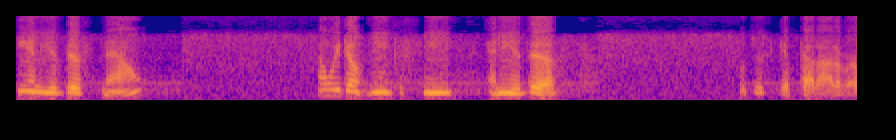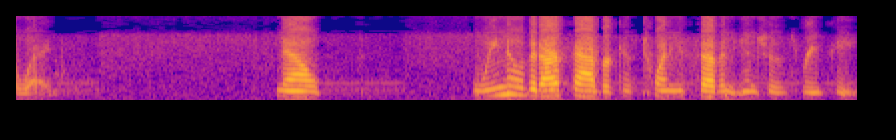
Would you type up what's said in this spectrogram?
see any of this now. And we don't need to see any of this. We'll just get that out of our way. Now, we know that our fabric is 27 inches repeat.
